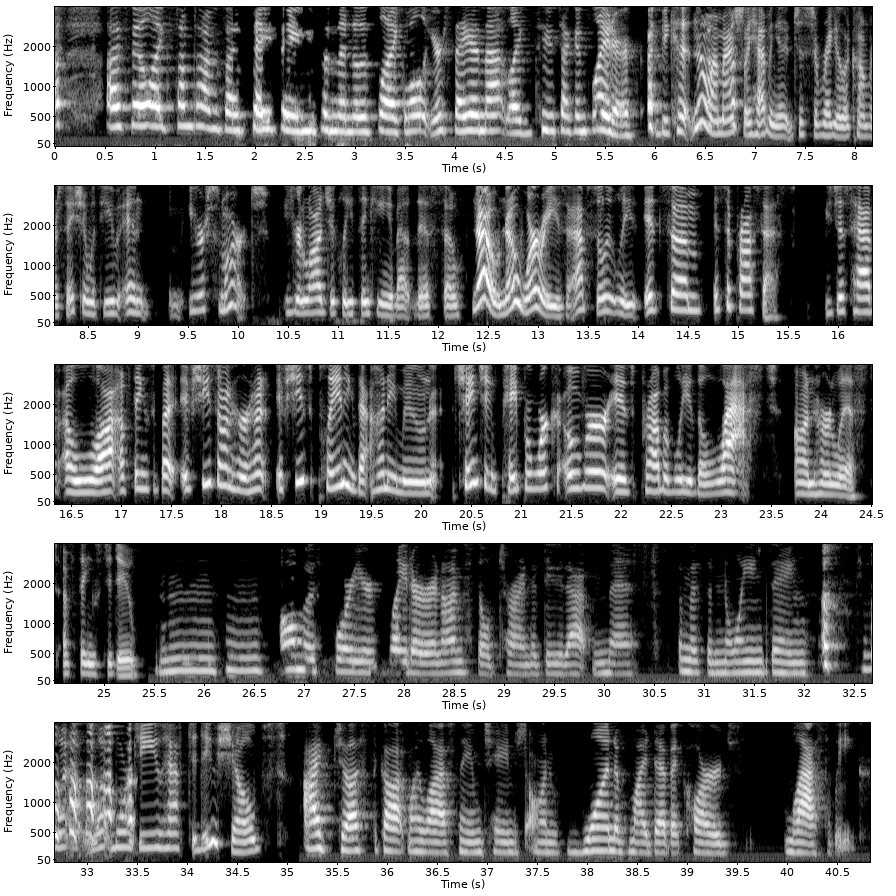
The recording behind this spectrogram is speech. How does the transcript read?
I feel like sometimes I say things and then it's like, well, you're saying that like two seconds later. because no, I'm actually having a just a regular conversation with you, and you're smart. You're logically thinking about this, so no, no worries. Absolutely, it's um, it's a process you just have a lot of things but if she's on her if she's planning that honeymoon changing paperwork over is probably the last on her list of things to do. Mm-hmm. almost four years later and i'm still trying to do that mess. It's the most annoying thing. What, what more do you have to do shelbs? I just got my last name changed on one of my debit cards last week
